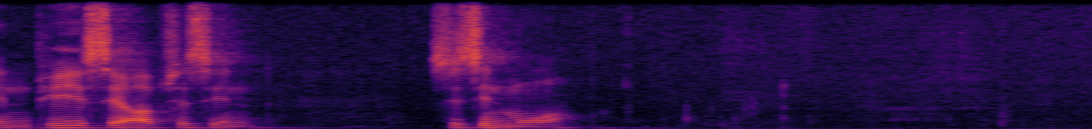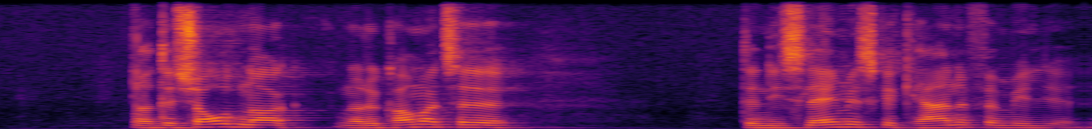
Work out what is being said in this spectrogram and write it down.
en pige ser op til sin, til sin mor. Og det er sjovt nok, når det kommer til den islamiske kernefamilie.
